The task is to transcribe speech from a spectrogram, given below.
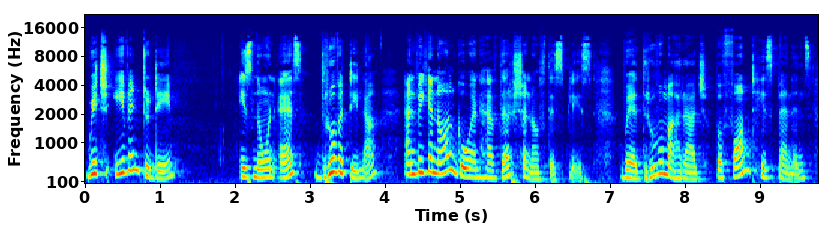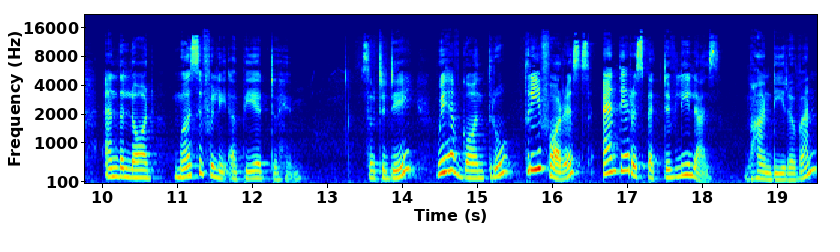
which even today is known as Dhruvatila and we can all go and have darshan of this place where Dhruva Maharaj performed his penance and the Lord mercifully appeared to him. So today we have gone through three forests and their respective leelas Bhandiravan,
